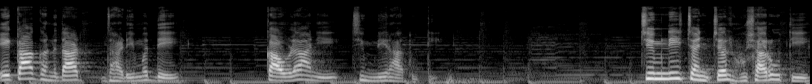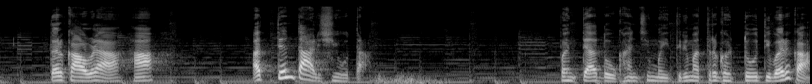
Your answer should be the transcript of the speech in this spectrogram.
एका घनदाट झाडीमध्ये कावळा आणि चिमणी राहत होती. चिमणी चंचल हुशार होती तर कावळा हा अत्यंत आळशी होता. पण त्या दोघांची मैत्री मात्र घट्ट होती बरं का?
